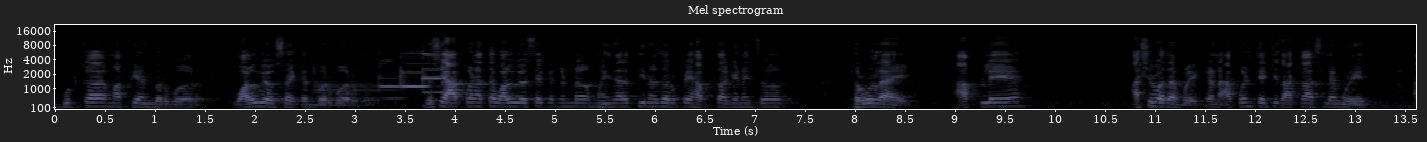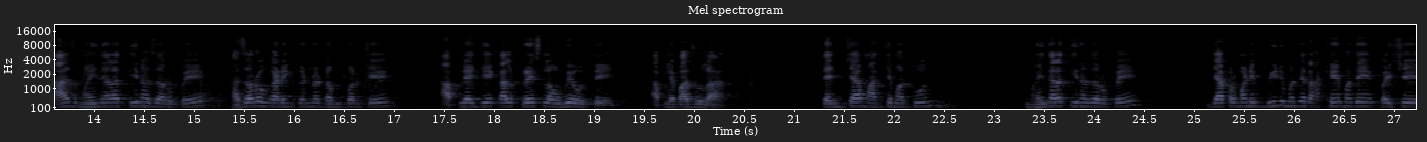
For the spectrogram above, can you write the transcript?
गुटखा माफियांबरोबर वाळू व्यावसायिकांबरोबर जसे आपण आता वाळू व्यावसायिकाकडनं महिन्याला तीन हजार रुपये हप्ता घेण्याचं ठरवलं आहे आपले आशीर्वादामुळे कारण आपण त्यांची ताका असल्यामुळे आज महिन्याला तीन हजार रुपये हजारो गाडींकडनं डंपरचे आपल्या जे काल प्रेसला उभे होते आपल्या बाजूला त्यांच्या माध्यमातून महिन्याला तीन हजार रुपये ज्याप्रमाणे बीडमध्ये राखेमध्ये पैसे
